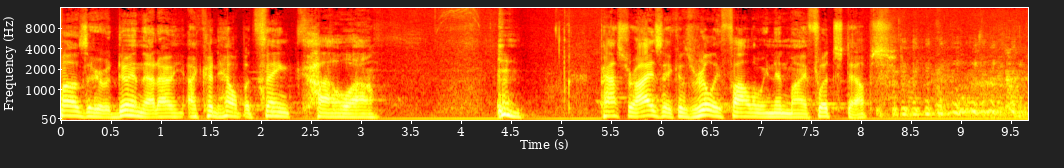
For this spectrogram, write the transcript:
As they were doing that, I, I couldn't help but think how uh, Pastor Isaac is really following in my footsteps.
